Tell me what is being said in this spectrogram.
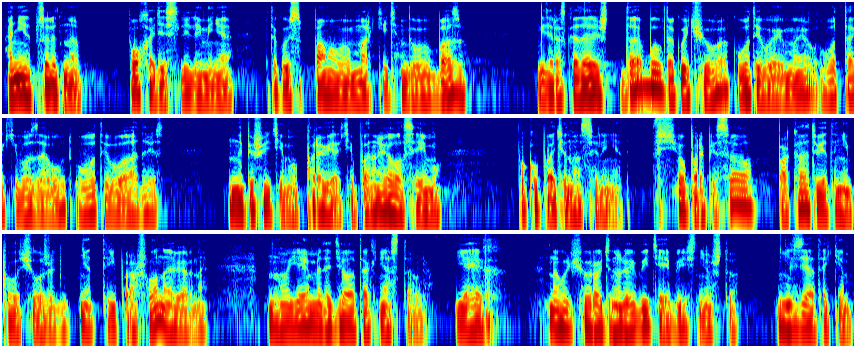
они абсолютно походя слили меня в такую спамовую маркетинговую базу, где рассказали, что да, был такой чувак, вот его email, вот так его зовут, вот его адрес. Напишите ему, проверьте, понравился ему покупать у нас или нет. Все прописал, пока ответа не получил, уже дня три прошло, наверное. Но я им это дело так не оставлю. Я их научу Родину любить и объясню, что нельзя таким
